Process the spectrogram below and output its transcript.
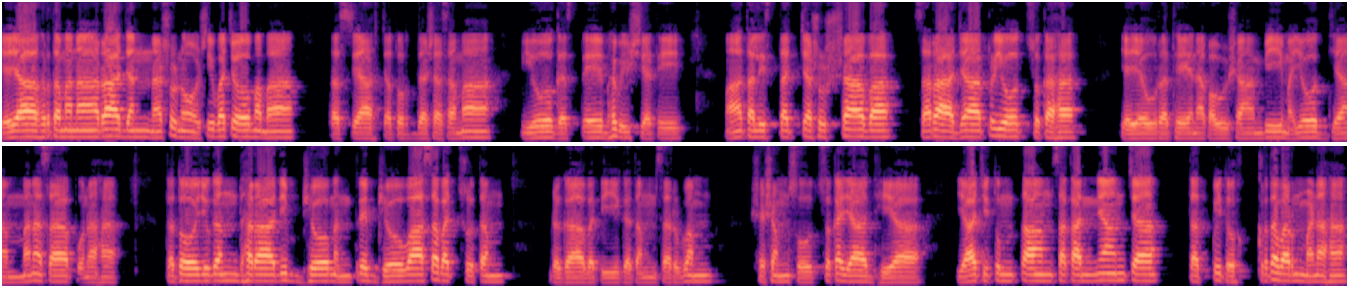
यया हृतमना राजन्न शृणोषि वचो मम। तस्याश्चतुर्दश समा वियोगस्ते भविष्यति। मातलिस्तच्च शुश्राव स राजा प्रियोत्सुकः। ययौ रथेन कौशाम्बीमयोध्याम् मनसा पुनः ततो युगन्धरादिभ्यो मन्त्रिभ्यो वासवच्छ्रुतम्। मृगावती गतम् सर्वम् शशंसोत्सुकया धिया। याचितुम् ताम् स कन्याम् च। तत्पितुः कृतवर्मणः।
